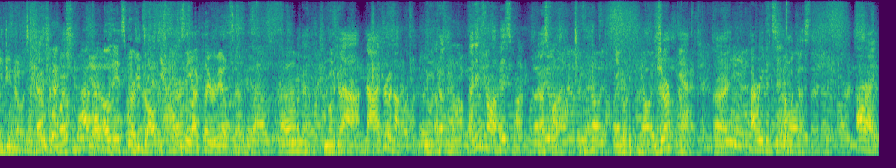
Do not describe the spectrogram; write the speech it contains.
You do know it's a Can I ask you a question? Yeah. Oh, it's Did you draw this? Yeah. See, I play revealed, so yeah. Um, Okay. You want to cut Nah, nah, I drew another one. You want to cut me? I didn't draw this one. That's fine. You sure? Yeah, Alright. I reconsider. I'm gonna adjust that. Alright.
